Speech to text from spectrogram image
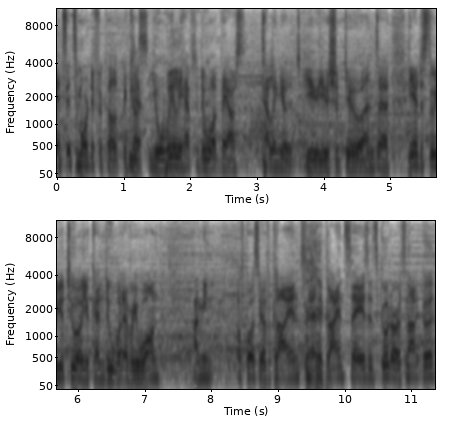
it's it's more difficult because Yeah. you really have to do what they are telling you you, you should do. And uh, here at the studio tour, you can do whatever you want. I mean, of course, you have a client, and the client says it's good or it's not good,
